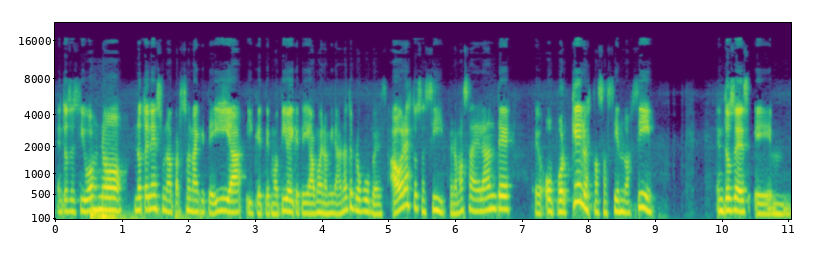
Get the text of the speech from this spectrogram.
Entonces, si vos no, no tenés una persona que te guía y que te motiva y que te diga, bueno, mira, no te preocupes, ahora esto es así, pero más adelante, eh, o por qué lo estás haciendo así. Entonces, em,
